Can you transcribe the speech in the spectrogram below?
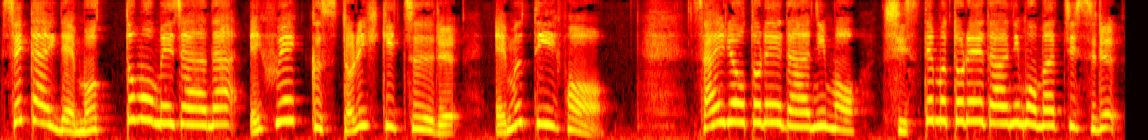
世界で最もメジャーな FX 取引ツール MT4。裁量トレーダーにもシステムトレーダーにもマッチする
